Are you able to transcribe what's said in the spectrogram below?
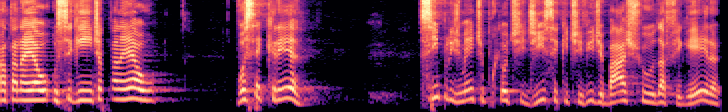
Natanael o seguinte: Natanael, você crê simplesmente porque eu te disse que te vi debaixo da figueira,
